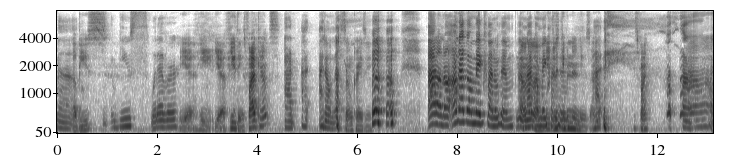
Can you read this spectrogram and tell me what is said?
uh, Abuse. abuse, whatever. Yeah, he. Yeah, a few things. Five counts. I, I I don't know. Something crazy. I don't know. I'm not gonna make fun of him. No, I'm not no. gonna make You're fun of him. just giving him. the news. Uh-huh. I, It's fine.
